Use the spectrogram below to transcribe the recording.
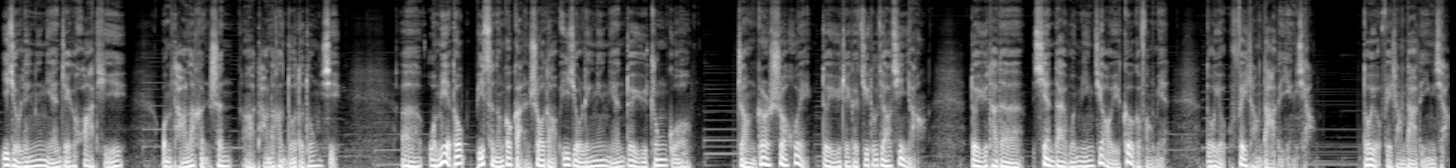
一九零零年这个话题，我们谈了很深啊，谈了很多的东西。呃，我们也都彼此能够感受到，一九零零年对于中国整个社会，对于这个基督教信仰，对于它的现代文明教育各个方面，都有非常大的影响，都有非常大的影响。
